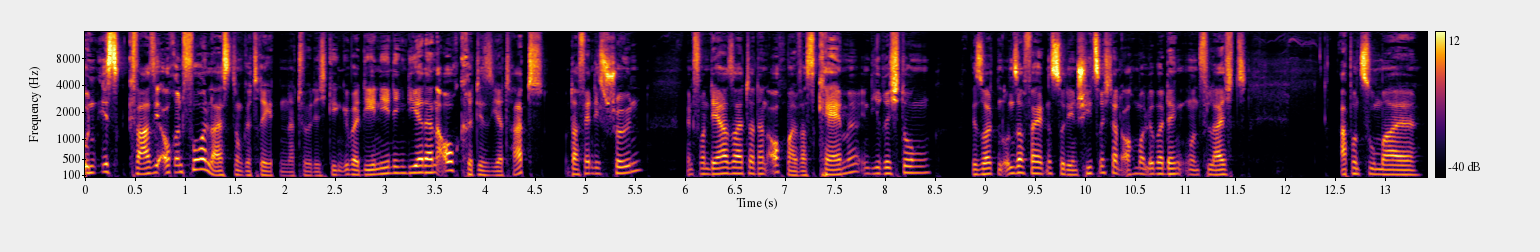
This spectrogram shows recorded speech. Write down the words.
und ist quasi auch in Vorleistung getreten natürlich gegenüber denjenigen, die er dann auch kritisiert hat. Und da fände ich es schön, wenn von der Seite dann auch mal was käme in die Richtung, wir sollten unser Verhältnis zu den Schiedsrichtern auch mal überdenken und vielleicht ab und zu mal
